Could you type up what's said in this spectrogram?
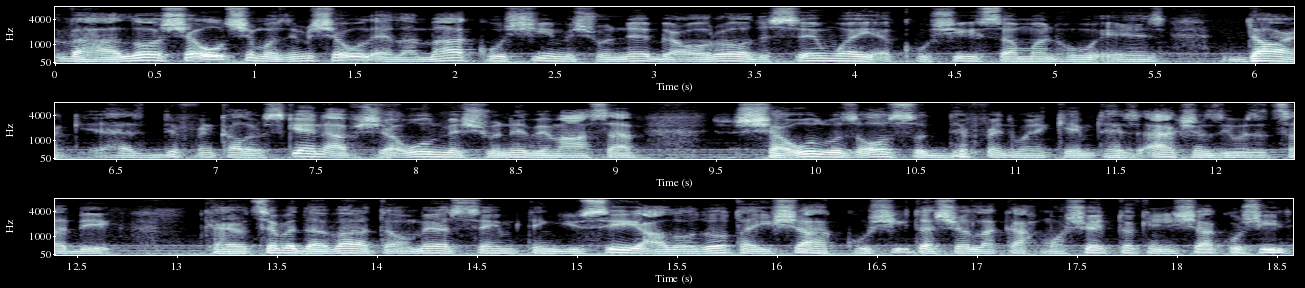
והלא שאול שמו, his name is שאול, אלא מה כושי משונה בעורו, the same way a כושי, someone who is dark, has different color skin, אף שאול משונה במעשיו. Shaul was also different when it came to his actions, he was a tzaddik. כיוצא בדבר אתה אומר, same thing you see, על אודות האישה הכושית אשר לקח משה, תוקן אישה כושית,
